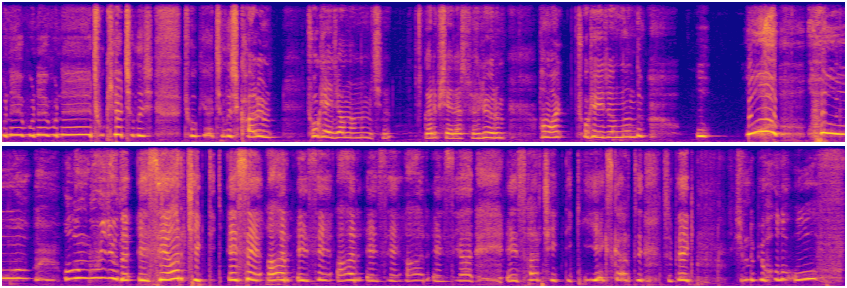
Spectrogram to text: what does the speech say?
Bu ne? Bu ne? Bu ne? Çok iyi açılış. Çok iyi açılış. Kalbim çok heyecanlandığım için garip şeyler söylüyorum. Ama çok heyecanlandım. Oh! Oo! Oo! Oğlum bu videoda SR çektik. SR, SR, SR, SR, SR çektik. EX kartı, spek. Şimdi bir hala of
